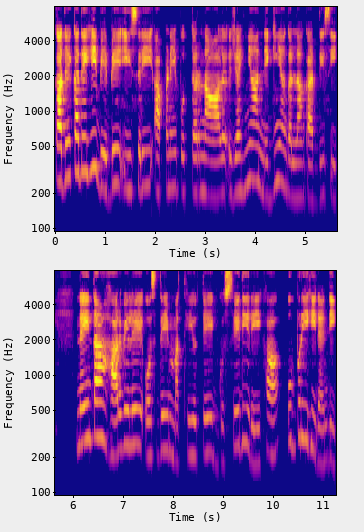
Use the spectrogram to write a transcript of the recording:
ਕਦੇ-ਕਦੇ ਹੀ ਬੇਬੇ ਈਸਰੀ ਆਪਣੇ ਪੁੱਤਰ ਨਾਲ ਅਜਿਹੀਆਂ ਨਿੱਘੀਆਂ ਗੱਲਾਂ ਕਰਦੀ ਸੀ। ਨਹੀਂ ਤਾਂ ਹਰ ਵੇਲੇ ਉਸਦੇ ਮੱਥੇ ਉੱਤੇ ਗੁੱਸੇ ਦੀ ਰੇਖਾ ਉੱਭਰੀ ਹੀ ਰਹਿੰਦੀ।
